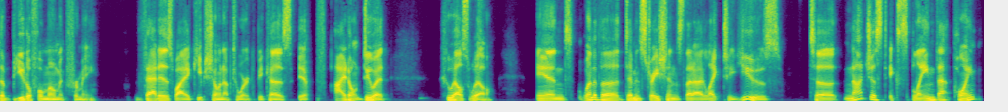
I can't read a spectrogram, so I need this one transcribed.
the beautiful moment for me. That is why I keep showing up to work because if I don't do it, who else will? And one of the demonstrations that I like to use to not just explain that point,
